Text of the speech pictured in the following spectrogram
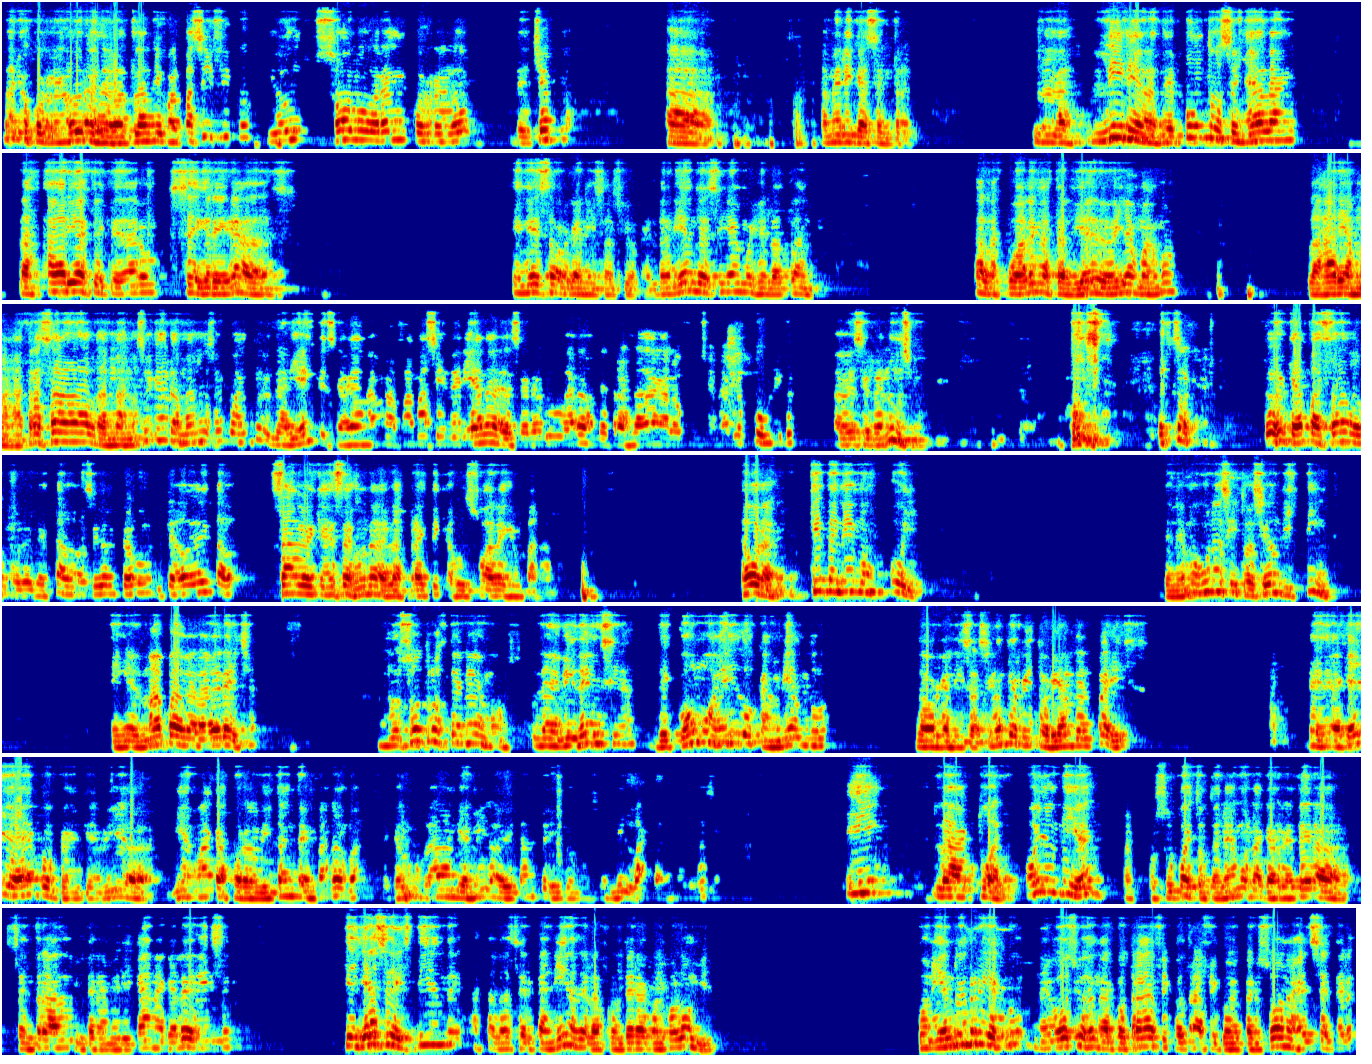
Varios corredores del Atlántico al Pacífico y un solo gran corredor de Chepo a América Central. Las líneas de puntos señalan las áreas que quedaron segregadas en esa organización, el Darién, decíamos, y el Atlántico, a las cuales hasta el día de hoy llamamos las áreas más atrasadas, las más no sé qué, las más no sé cuánto, el Darién, que se ha ganado una fama siberiana de ser el lugar donde trasladan a los funcionarios públicos a ver si renuncian. Entonces, todo lo que ha pasado por el Estado, ha sido el empleado del Estado, sabe que esa es una de las prácticas usuales en Panamá. Ahora, ¿qué tenemos hoy? Tenemos una situación distinta. En el mapa de la derecha, nosotros tenemos la evidencia de cómo ha ido cambiando la organización territorial del país desde aquella época en que había 10 vacas por habitante en Panamá, se calculaban 10.000 habitantes y como 100.000 vacas. Y la actual. Hoy en día, por supuesto, tenemos la carretera central interamericana que le dicen, que ya se extiende hasta las cercanías de la frontera con Colombia, poniendo en riesgo negocios de narcotráfico, tráfico de personas, etcétera,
